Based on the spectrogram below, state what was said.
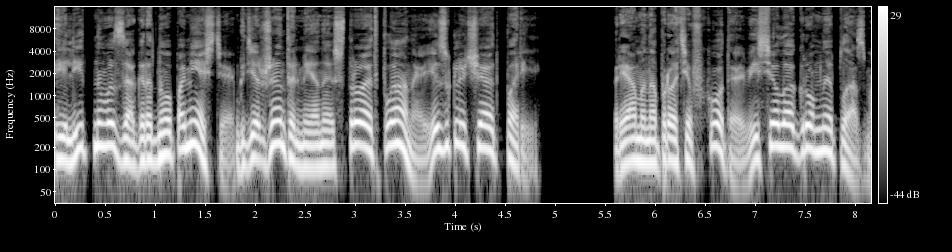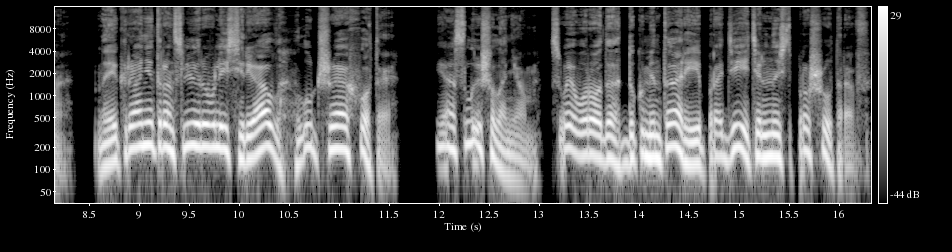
элитного загородного поместья, где джентльмены строят планы и заключают пари. Прямо напротив входа висела огромная плазма. На экране транслировали сериал «Лучшая охота». Я слышал о нем. Своего рода документарии про деятельность прошутеров.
